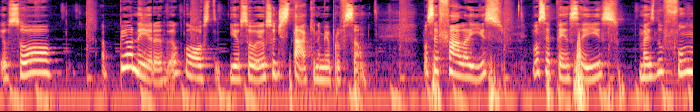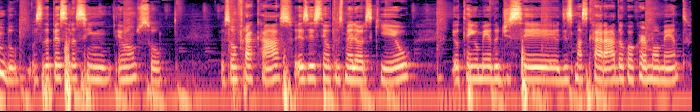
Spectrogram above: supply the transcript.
eu sou pioneira, eu gosto e eu sou eu sou destaque na minha profissão. Você fala isso, você pensa isso, mas no fundo você está pensando assim, eu não sou. Eu sou um fracasso, existem outros melhores que eu eu tenho medo de ser desmascarado a qualquer momento.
